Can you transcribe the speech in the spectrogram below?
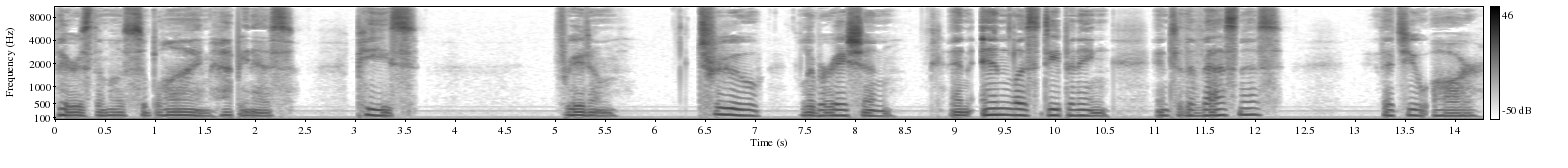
there is the most sublime happiness, peace, freedom, true liberation, an endless deepening into the vastness that you are.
